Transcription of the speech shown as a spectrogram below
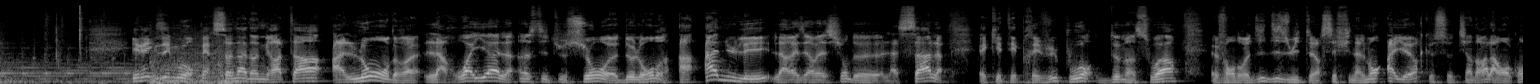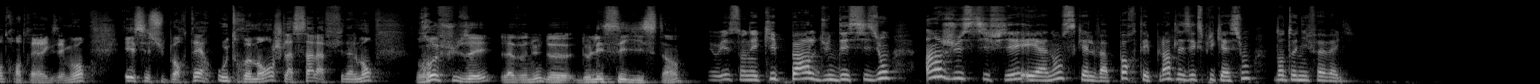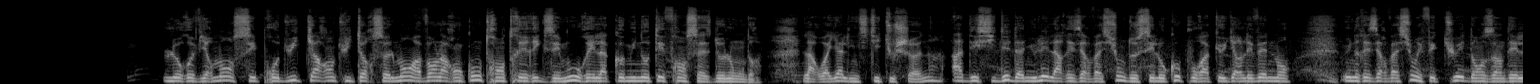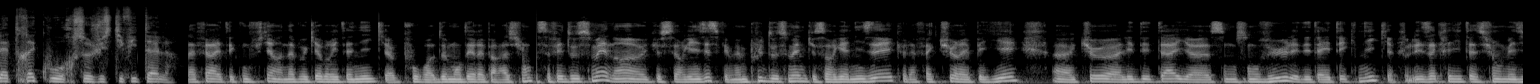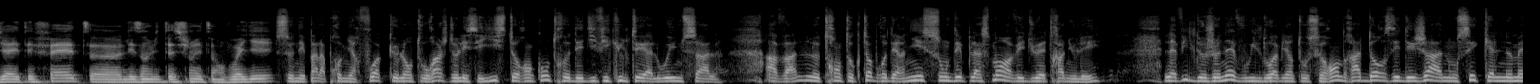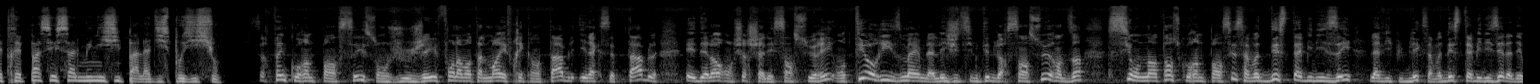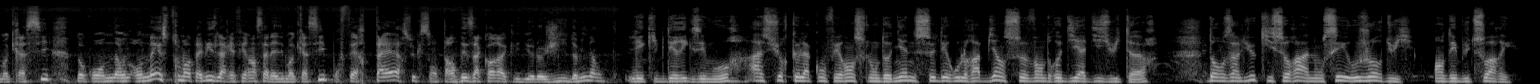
Éric Zemmour, persona non grata à Londres. La Royal Institution de Londres a annulé la réservation de la salle qui était prévue pour demain soir, vendredi 18h. C'est finalement ailleurs que se tiendra la rencontre entre Éric Zemmour et ses supporters outre-Manche. La salle a finalement refusé la venue de, l'essayiste. Hein. oui, son équipe parle d'une décision injustifiée et annonce qu'elle va porter plainte. Les explications d'Anthony Favali. Le revirement s'est produit 48 heures seulement avant la rencontre entre Éric Zemmour et la communauté française de Londres. La Royal Institution a décidé d'annuler la réservation de ses locaux pour accueillir l'événement. Une réservation effectuée dans un délai très court, se justifie-t-elle. L'affaire a été confiée à un avocat britannique pour demander réparation. Ça fait deux semaines hein, que c'est organisé, ça fait même plus de deux semaines que c'est organisé, que la facture est payée, euh, que les détails euh, sont, vus, les détails techniques. Les accréditations médias étaient faites. Euh, les invitations étaient envoyées. Ce n'est pas la première fois que l'entourage de l'essayiste rencontre des difficultés à louer une salle. À Vannes, le 30 octobre dernier, son déplacement avait dû être annulé. La ville de Genève, où il doit bientôt se rendre, a d'ores et déjà annoncé qu'elle ne mettrait pas ses salles municipales à disposition. Certains courants de pensée sont jugés fondamentalement infréquentables, inacceptables, et dès lors on cherche à les censurer. On théorise même la légitimité de leur censure en disant si on entend ce courant de pensée, ça va déstabiliser la vie publique, ça va déstabiliser la démocratie. Donc on, instrumentalise la référence à la démocratie pour faire taire ceux qui sont en désaccord avec l'idéologie dominante. L'équipe d'Éric Zemmour assure que la conférence londonienne se déroulera bien ce vendredi à 18h, dans un lieu qui sera annoncé aujourd'hui, en début de soirée.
